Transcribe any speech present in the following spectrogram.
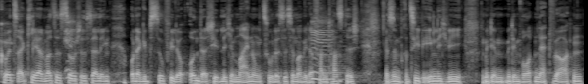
kurz erklären, was ist Social Selling? Oder gibt es so viele unterschiedliche Meinungen zu? Das ist immer wieder mhm. fantastisch. Das ist im Prinzip ähnlich wie mit dem, mit dem Wort Networken.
